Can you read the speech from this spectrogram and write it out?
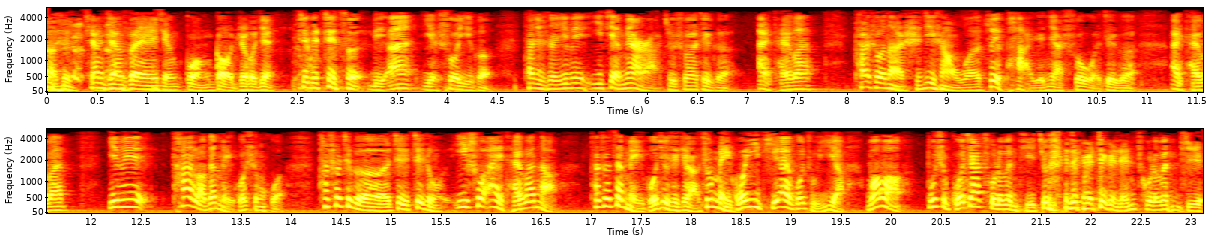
锵锵三人行，广告之后见。这个这次李安也说一个，他就说因为一见面啊，就说这个爱台湾。他说呢，实际上我最怕人家说我这个爱台湾，因为他老在美国生活。他说这个这这种一说爱台湾呢。他说，在美国就是这样，说美国一提爱国主义啊，往往不是国家出了问题，就是这个这个人出了问题。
